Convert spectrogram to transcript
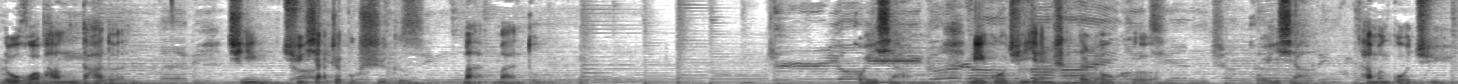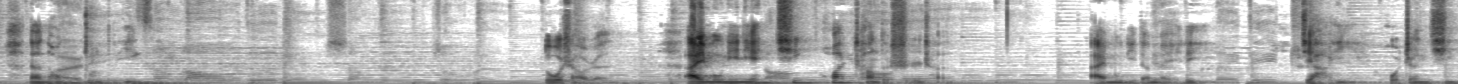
炉火旁打盹，请取下这部诗歌，慢慢读。回想你过去眼神的柔和，回想他们过去那浓重的阴影。多少人爱慕你年轻欢畅的时辰，爱慕你的美丽，假意或真心。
